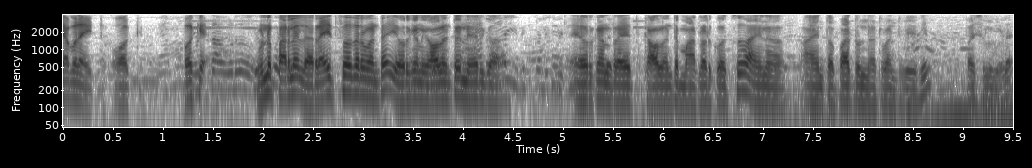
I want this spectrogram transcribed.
double eight. Okay. Okay. ఉండు పర్లేదు రైతు సోదరు అంటే ఎవరికైనా కావాలంటే నేరుగా ఎవరికైనా రైతు కావాలంటే మాట్లాడుకోవచ్చు. ఆయన ఆయనతో పాటు ఉన్నటువంటివి ఇది పశువులు కూడా.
